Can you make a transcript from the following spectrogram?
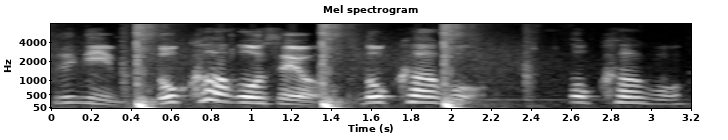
선생님 노크하고 오세요. 노크하고 노크하고.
